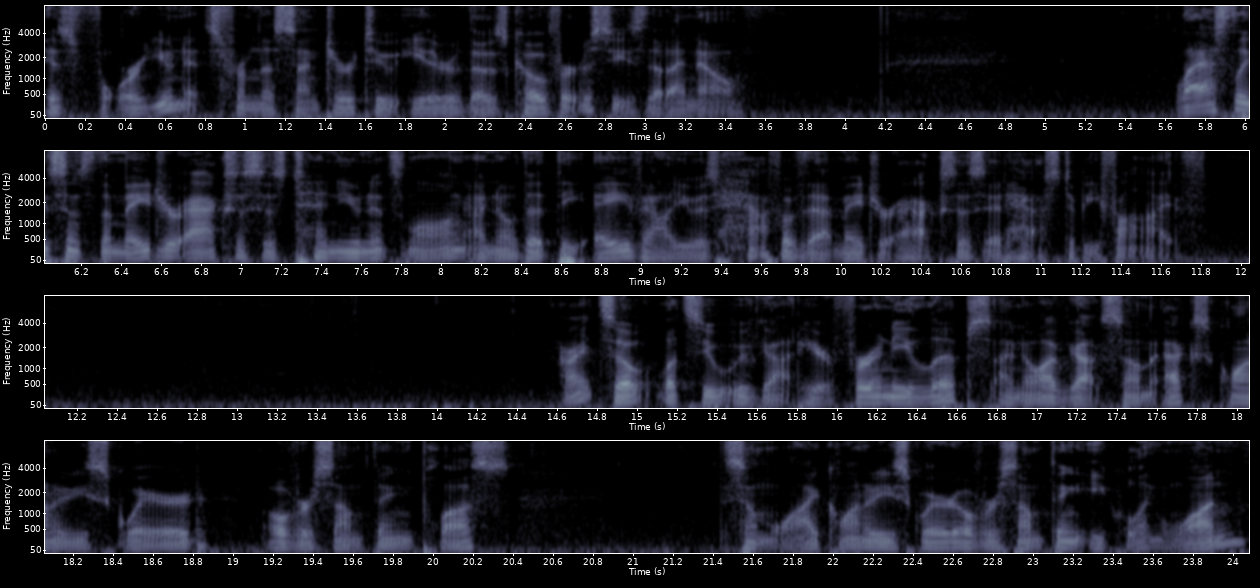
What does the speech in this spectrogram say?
is 4 units from the center to either of those covertices that I know. Lastly, since the major axis is 10 units long, I know that the a value is half of that major axis. It has to be 5. All right, so let's see what we've got here. For an ellipse, I know I've got some x quantity squared over something plus some y quantity squared over something equaling 1.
